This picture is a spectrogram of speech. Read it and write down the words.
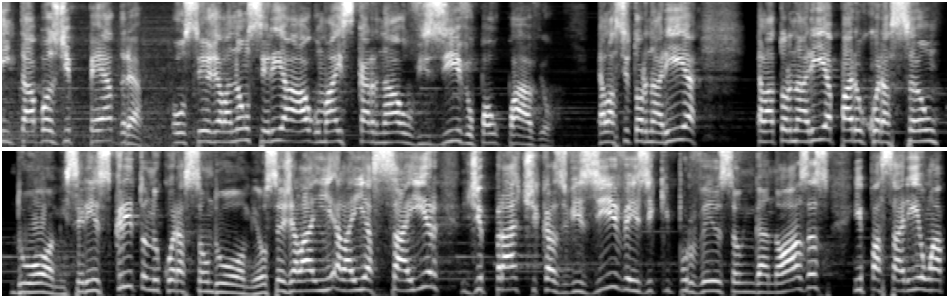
em tábuas de pedra, ou seja, ela não seria algo mais carnal, visível, palpável. Ela se tornaria ela tornaria para o coração do homem, seria escrita no coração do homem, ou seja, ela ia, ela ia sair de práticas visíveis e que por vezes são enganosas e passariam a,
